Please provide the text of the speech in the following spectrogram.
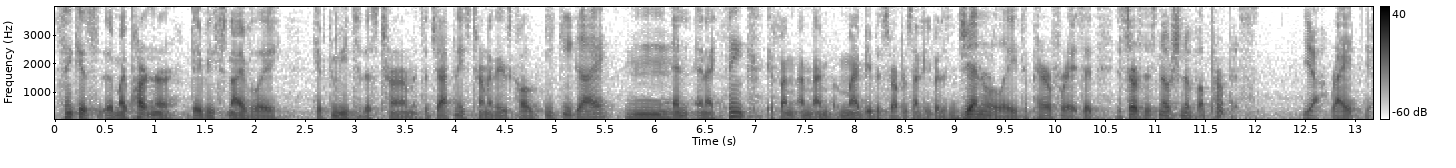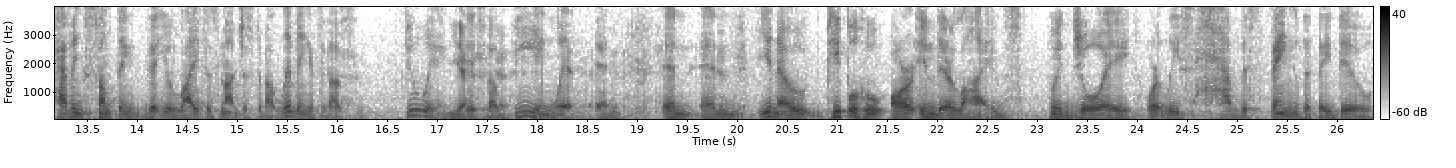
I think it's uh, my partner Devi Snively hipped me to this term. It's a Japanese term. I think it's called ikigai. Mm. And and I think if I'm, I'm, I might be misrepresenting, but it's generally to paraphrase it, it's sort of this notion of a purpose, Yeah. right? Yeah. Having something that your life is not just about living; it's about doing. Yes, it's about yes. being with, and and and you know, people who are in their lives who enjoy or at least have this thing that they do,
